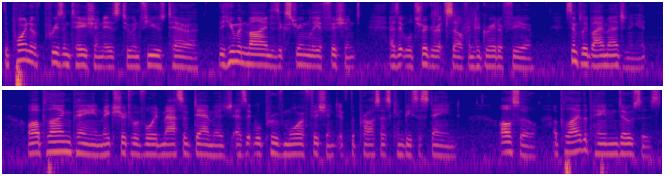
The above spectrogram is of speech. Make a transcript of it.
The point of presentation is to infuse terror. The human mind is extremely efficient, as it will trigger itself into greater fear, simply by imagining it. While applying pain, make sure to avoid massive damage, as it will prove more efficient if the process can be sustained. Also, apply the pain in doses,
